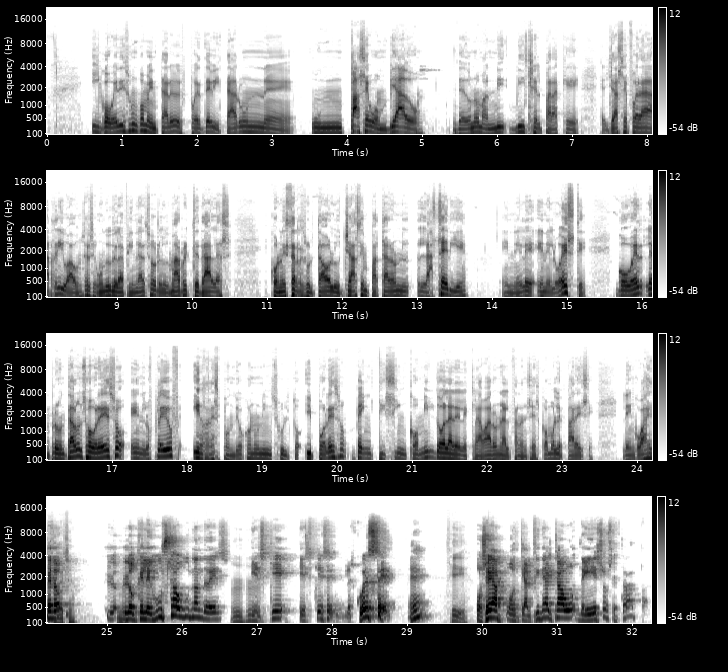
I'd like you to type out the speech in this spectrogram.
Y Gobert hizo un comentario después de evitar un, eh, un pase bombeado de Donovan Mitchell para que el Jazz se fuera arriba a 11 segundos de la final sobre los Mavericks de Dallas. Con este resultado, los Jazz empataron la serie en el, en el oeste. Gobert le preguntaron sobre eso en los playoffs y respondió con un insulto. Y por eso 25 mil dólares le clavaron al francés. ¿Cómo le parece? Lenguaje Pero lo, que le gusta a uno, Andrés, es que, es que se, les cueste. ¿eh? Sí. O sea, porque al fin y al cabo de eso se trata.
